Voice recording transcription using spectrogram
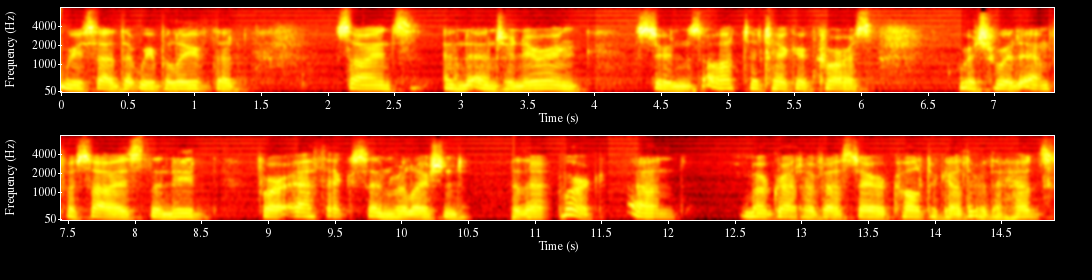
we said that we believed that science and engineering students ought to take a course which would emphasize the need for ethics in relation to their work. And Margrethe Vestager called together the heads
